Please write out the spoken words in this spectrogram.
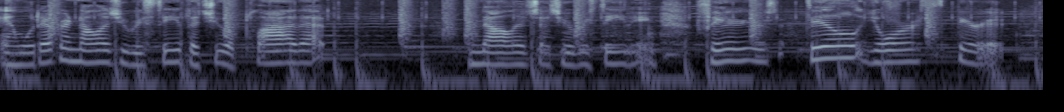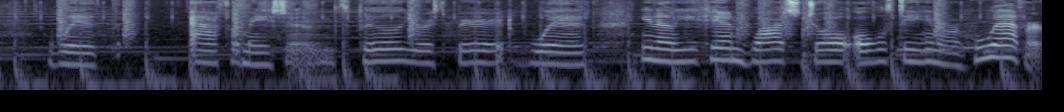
And whatever knowledge you receive, that you apply that knowledge that you're receiving. Fill your, fill your spirit with affirmations. Fill your spirit with, you know, you can watch Joel Osteen or whoever,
